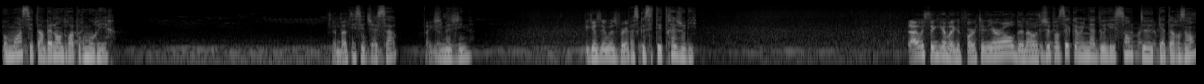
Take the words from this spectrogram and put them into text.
au, moins c'est un bel endroit pour mourir. Et c'est déjà ça, j'imagine. Parce que c'était très joli. Je pensais comme une adolescente de 14 ans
